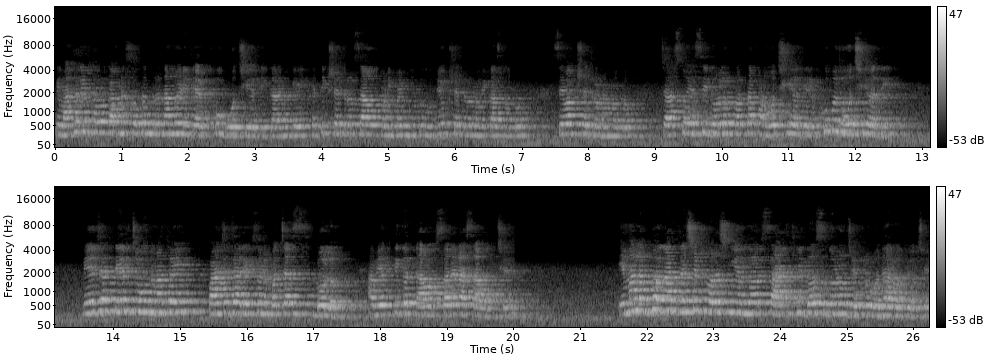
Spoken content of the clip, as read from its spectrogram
કે માથાદીઠ આવક આપણે સ્વતંત્રતા મળી ત્યારે ખૂબ ઓછી હતી, કારણ કે ખેતી ક્ષેત્ર સાવ પડી પડ્યું હતું, ઉદ્યોગ ક્ષેત્રનો વિકાસ નહોતો, સેવા ક્ષેત્રનો નહોતો. ચારસો એંસી ડોલર કરતાં પણ ઓછી હતી એટલે ખૂબ જ ઓછી હતી. બે હજાર તેર ચૌદમાં થઈ પાંચ હજાર એકસો ને પચાસ ડોલર. આ વ્યક્તિગત આવક સરેરાશ આવક છે. એમાં લગભગ આ ત્રેસઠ વર્ષની અંદર સાતથી દસ ગણો જેટલો વધારો થયો છે.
